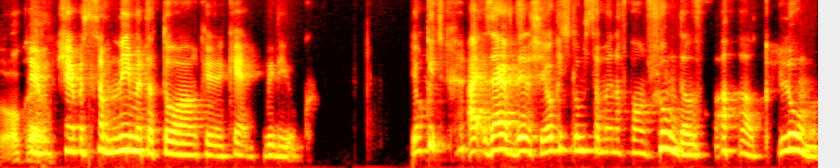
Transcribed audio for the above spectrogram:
אוקיי. כשהם מסמנים את התואר, כן, בדיוק. יוקיץ', זה ההבדל, שיוקיץ' לא מסמן אף פעם שום דבר, כלום.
